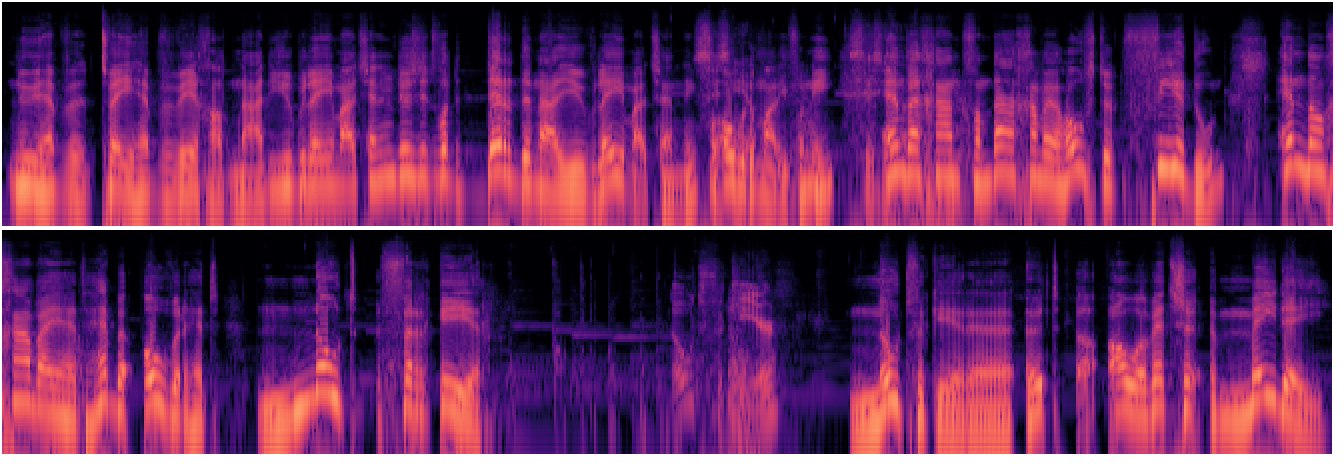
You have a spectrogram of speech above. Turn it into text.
nu hebben we twee hebben we weer gehad na de jubileumuitzending. Dus dit wordt de derde na de jubileumuitzending voor over de. Marifonie. En wij gaan, vandaag gaan wij hoofdstuk 4 doen. En dan gaan wij het hebben over het noodverkeer. Noodverkeer. Noodverkeer, eh, het uh, ouderwetse Mayday.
